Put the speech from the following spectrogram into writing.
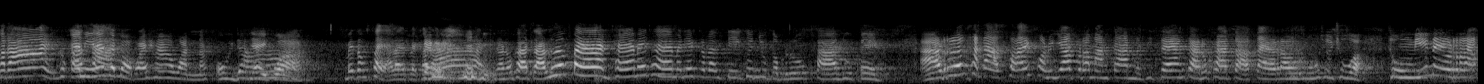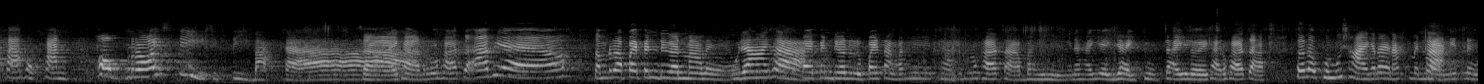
ก็ได้ลูกค้าอันนี้น่าจ๋จะบอกไว้ห้าวันนะ โอ้ยได้ใหญ่กว่า ไม่ต้องใส่อะไรไปก็ได้นะลูกค้าจ๋าเรื่องแบรนด์แท้ไม่แท้ไม่ได้การันตีขึ้นอยู่กับลูกค้าดูเป็นอ่าเรื่องขนาดไซส์ขออนุญาตประมาณการเหมือนที่แจ้งค่ะลูกค้าจ๋าแต่เรารู้ชัวร์ๆถุงนี้ในราคา 644 บาทค่ะ ใช่ค่ะลูกค้าจะอาพี่แอล สำหรับไปเป็นเดือนมาแล้วอุยได้ค่ะ ไปเป็นเดือนหรือไปต่างประเทศค่ะ ลูกค้าจ๋าใบนี้นะคะ ใหญ่ๆจุใจเลยค่ะลูกค้าจ๋าสำหรับคุณผู้ชายก็ได้นะเป็นแบรนด์นิดนึง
